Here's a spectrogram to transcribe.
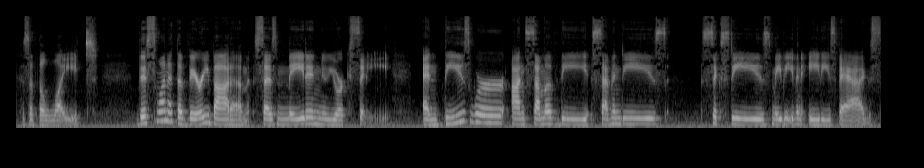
because of the light. This one at the very bottom says made in New York City. And these were on some of the 70s, 60s, maybe even 80s bags.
